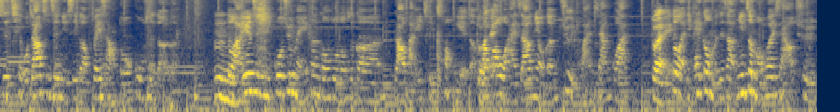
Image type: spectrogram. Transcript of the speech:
之前，我知道其实你是一个非常多故事的人。嗯，对啊，因为其实你过去每一份工作都是跟老板一起创业的，包括我还知道你有跟剧团相关。对，对，你可以跟我们介绍你怎么会想要去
